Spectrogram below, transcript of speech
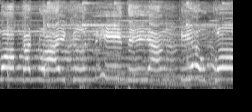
บอกกันไว้คืนนี้ที่ยังเกี่ยวคอ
